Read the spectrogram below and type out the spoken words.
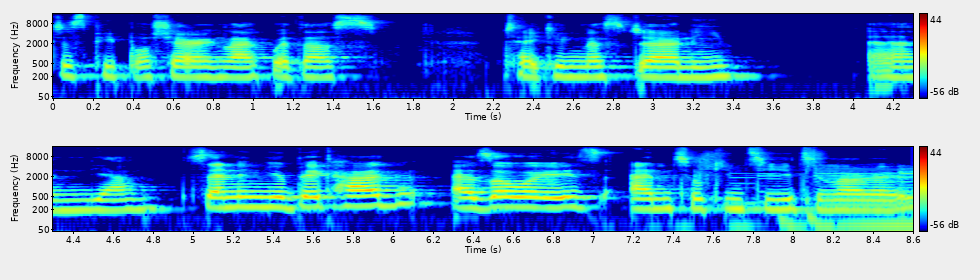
just people sharing life with us taking this journey. And yeah, sending you a big hug as always, and talking to you tomorrow.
